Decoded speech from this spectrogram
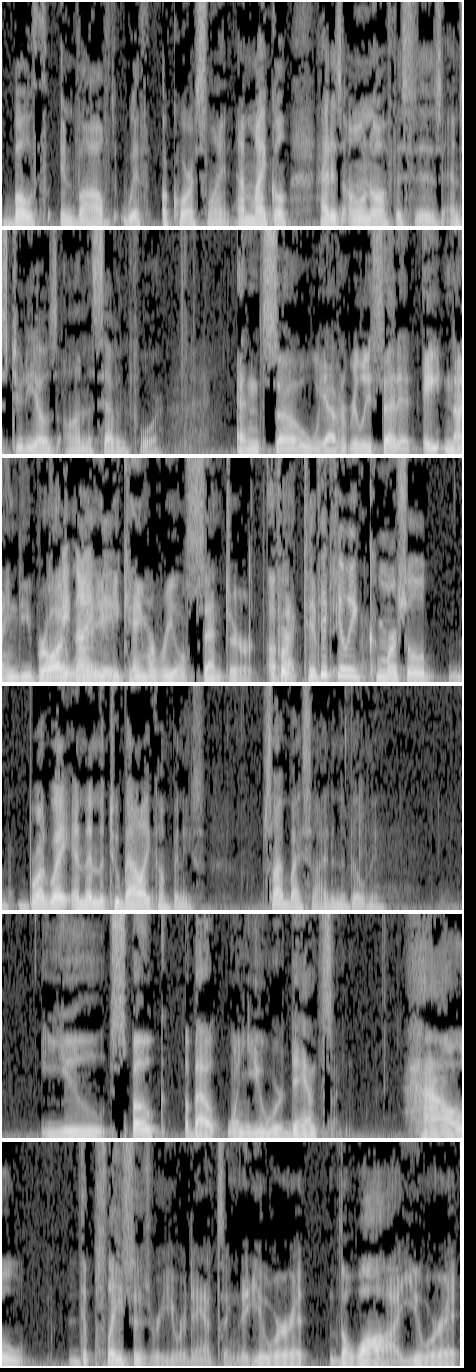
both involved with a chorus line. And Michael had his own offices and studios on the seventh floor. And so we haven't really said it. 890 Broadway 890. became a real center of For activity. Particularly commercial Broadway and then the two ballet companies side by side in the building. You spoke about when you were dancing, how the places where you were dancing, that you were at the Y, you were at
